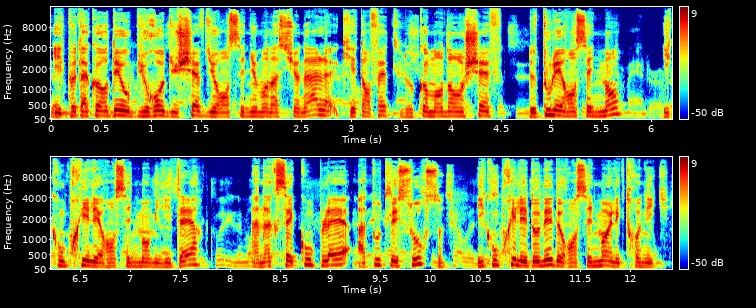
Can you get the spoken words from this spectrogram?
Il peut accorder au bureau du chef du renseignement national, qui est en fait le commandant en chef de tous les renseignements, y compris les renseignements militaires, un accès complet à toutes les sources, y compris les données de renseignement électronique.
